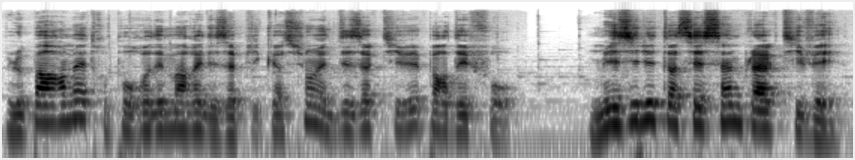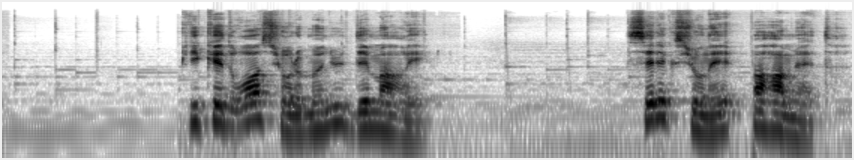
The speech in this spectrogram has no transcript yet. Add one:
Le paramètre pour redémarrer des applications est désactivé par défaut, mais il est assez simple à activer. Cliquez droit sur le menu Démarrer. Sélectionnez Paramètres.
